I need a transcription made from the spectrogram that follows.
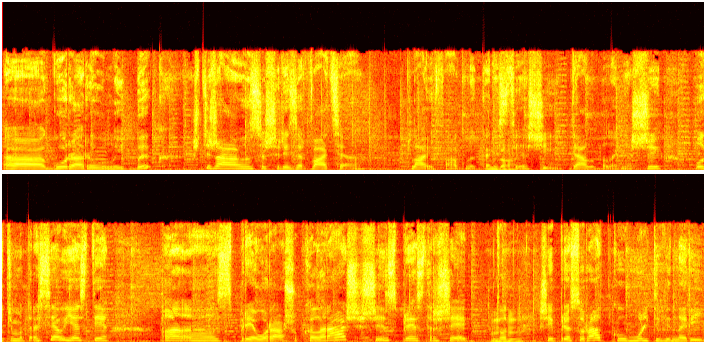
uh, gura râului Bâc și deja însă și rezervația Plaiul Fagului, care da. este și dealul Bălăneș. Și ultimul traseu este spre orașul Călăraș și spre Strășeni. Tot uh-huh. și e presurat cu multe vinării.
